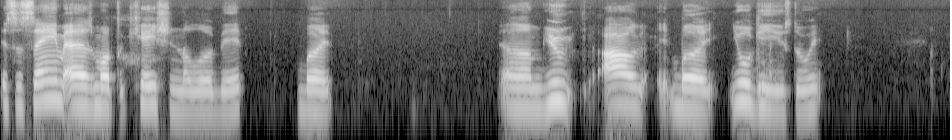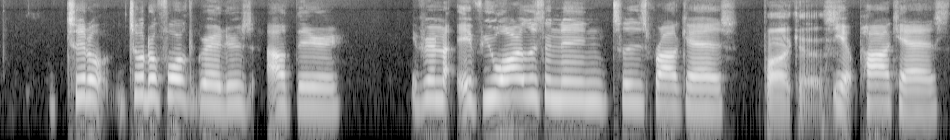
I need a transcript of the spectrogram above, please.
It's the same as multiplication a little bit, but um you I'll but you'll get used to it. To the to the fourth graders out there, if you're not if you are listening to this podcast, Podcast. yeah, podcast.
